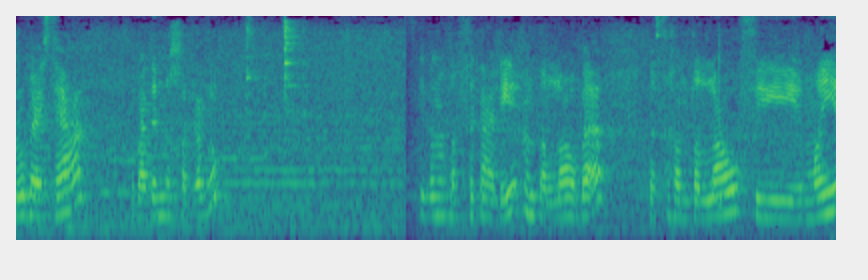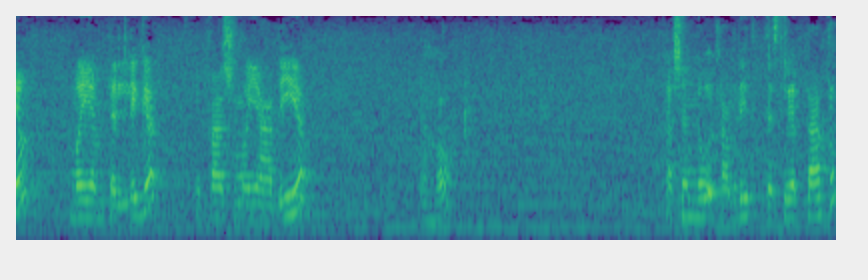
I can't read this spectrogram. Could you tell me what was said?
ربع ساعة وبعدين نخرجه. كده أنا طفيت عليه هنطلعه بقى. بس هنطلعه في مية مية متلجة. مينفعش مية عادية. أهو. عشان نوقف عملية التسوية بتاعته.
